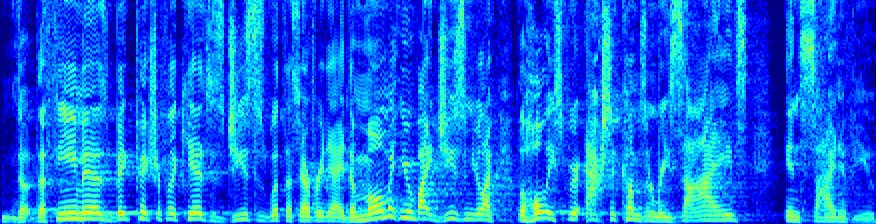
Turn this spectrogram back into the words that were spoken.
the, the theme is big picture for the kids is Jesus is with us every day. The moment you invite Jesus in your life, the Holy Spirit actually comes and resides inside of you.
